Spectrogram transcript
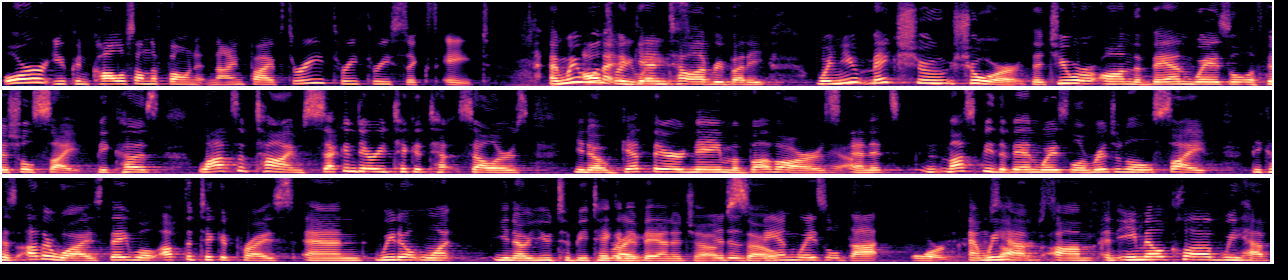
or you can call us on the phone at 953-3368. And we want to again ways. tell everybody when you make sure, sure that you are on the Van Wezel official site because lots of times secondary ticket t- sellers, you know, get their name above ours Yeah. and it must be the Van Wezel original site because otherwise they will up the ticket price and we don't want, you know, you to be taken Right. advantage of. It is so. vanwezel.org. and we have um, an email club, we have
